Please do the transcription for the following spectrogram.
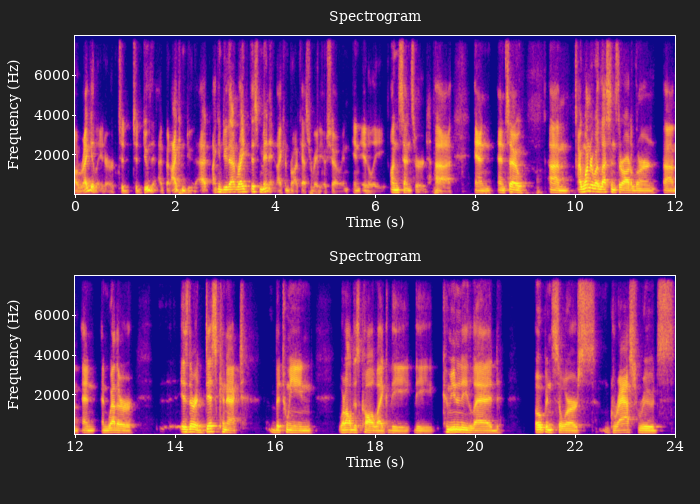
a regulator to to do that but i can do that. I can do that right this minute. I can broadcast a radio show in, in italy uncensored. Uh, and and so um, i wonder what lessons there are to learn um, and and whether is there a disconnect between what i'll just call like the the community led open source grassroots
